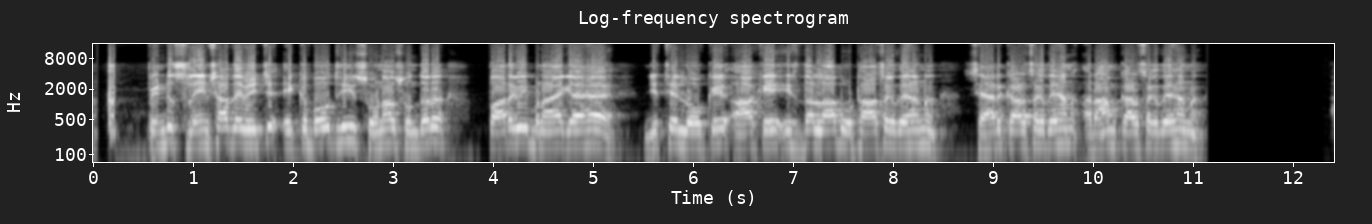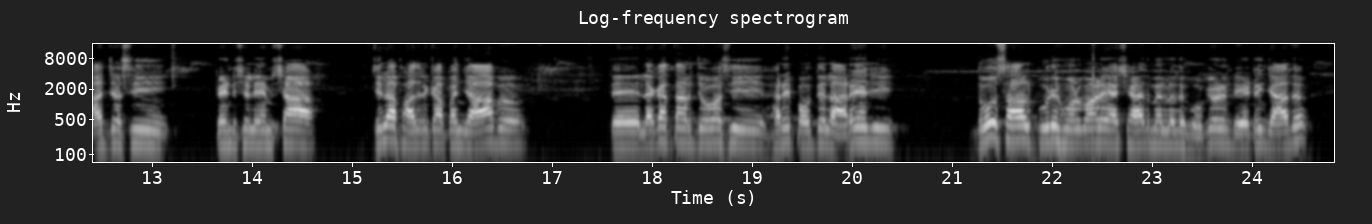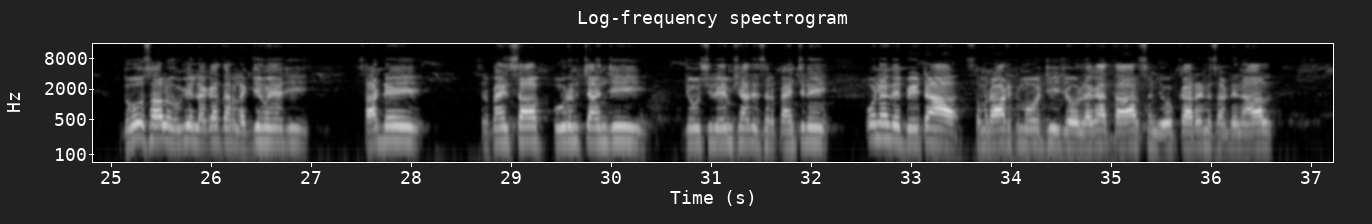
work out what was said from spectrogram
ਪਿੰਡ ਸਲੇਮ ਸ਼ਾਹ ਦੇ ਵਿੱਚ ਇੱਕ ਬਹੁਤ ਹੀ ਸੋਹਣਾ, ਸੁੰਦਰ ਪਾਰਕ ਵੀ ਬਣਾਇਆ ਗਿਆ ਹੈ, ਜਿੱਥੇ ਲੋਕ ਆ ਕੇ ਇਸ ਦਾ ਲਾਭ ਉਠਾ ਸਕਦੇ ਹਨ ਸੈਰ ਕਰ ਸਕਦੇ ਹਨ, ਆਰਾਮ ਕਰ ਸਕਦੇ ਹਨ। ਅੱਜ ਅਸੀਂ ਪਿੰਡ ਸ਼ਲੇਮਸ਼ਾ ਜ਼ਿਲ੍ਹਾ ਫਾਜ਼ਿਲਕਾ, ਪੰਜਾਬ ਤੇ ਲਗਾਤਾਰ ਜੋ ਅਸੀਂ ਹਰੇ ਪੌਦੇ ਲਾ ਰਹੇ ਹਾਂ ਜੀ 2 ਸਾਲ ਪੂਰੇ ਹੋਣ ਵਾਲੇ ਆ, ਸ਼ਾਇਦ ਮੈਨੂੰ ਲੱਗਦਾ ਹੋ ਗਏ ਹੋਣੇ ਡੇਟ ਨਹੀਂ ਯਾਦ। 2 ਸਾਲ ਹੋ ਗਏ ਲਗਾਤਾਰ ਲੱਗੇ ਹੋਏ ਆ ਜੀ। ਸਾਡੇ ਸਰਪੰਚ ਸਾਹਿਬ ਪੂਰਨ ਚੰਦ ਜੀ, ਜੋ ਸ਼ਲੇਮ ਸ਼ਾਹ ਦੇ ਸਰਪੰਚ ਨੇ, ਉਹਨਾਂ ਦੇ ਬੇਟਾ ਸਮਰਾਟ ਕਮੋਜ ਜੀ, ਜੋ ਲਗਾਤਾਰ ਸੰਯੋਗ ਕਰ ਰਹੇ ਨੇ ਸਾਡੇ ਨਾਲ।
